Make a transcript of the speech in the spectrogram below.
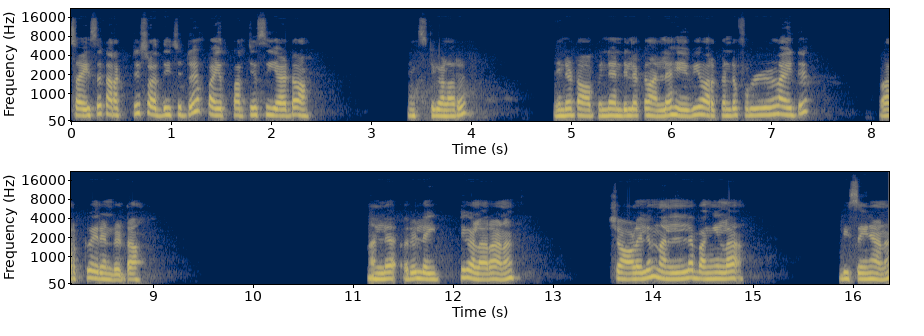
സൈസ് കറക്റ്റ് ശ്രദ്ധിച്ചിട്ട് പർച്ചേസ് ചെയ്യാം കേട്ടോ നെക്സ്റ്റ് കളറ് ഇതിന്റെ ടോപ്പിന്റെ എൻഡിലൊക്കെ നല്ല ഹെവി വർക്ക് ഉണ്ട്. ഫുള്ളായിട്ട് വർക്ക് വരുന്നുണ്ട് കേട്ടോ നല്ല ഒരു ലൈറ്റ് കളറാണ് ഷോളിലും നല്ല ഭംഗിയുള്ള ഡിസൈനാണ്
